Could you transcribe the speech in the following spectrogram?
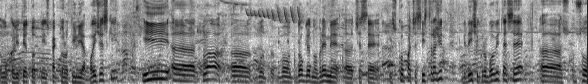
локалитет од инспекторот Илија Бојчески и тоа во, во догледно време ќе се ископа, ќе се истражи, бидејќи гробовите се со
